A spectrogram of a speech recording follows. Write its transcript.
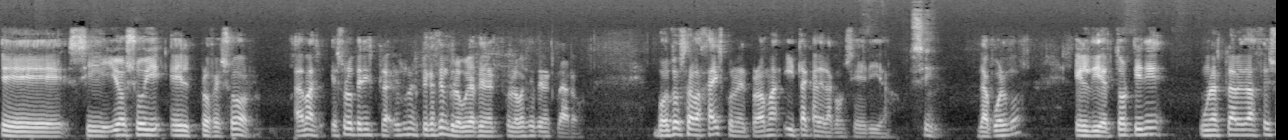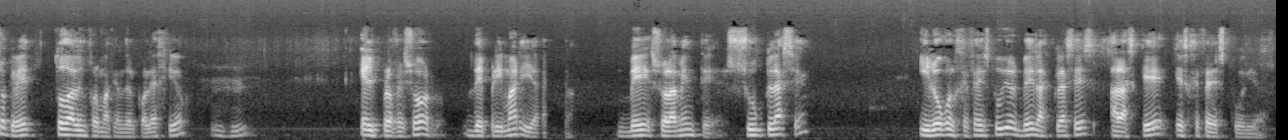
eh, si yo soy el profesor, además, eso lo tenéis, es una explicación que lo voy a tener, lo vais a tener claro. Vosotros trabajáis con el programa Ítaca de la Consellería. Sí. ¿De acuerdo? El director tiene unas claves de acceso que ve toda la información del colegio. El profesor de primaria ve solamente su clase y luego el jefe de estudios ve las clases a las que es jefe de estudios.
